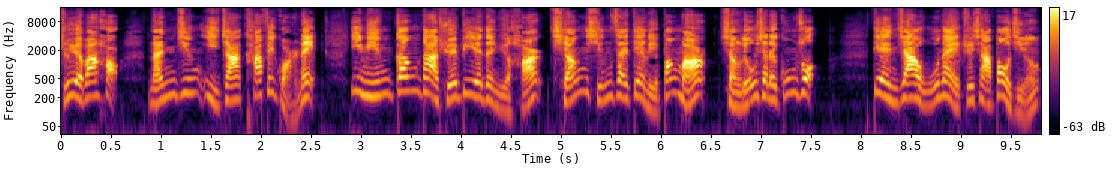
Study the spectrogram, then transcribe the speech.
十月八号，南京一家咖啡馆内，一名刚大学毕业的女孩强行在店里帮忙，想留下来工作。店家无奈之下报警，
